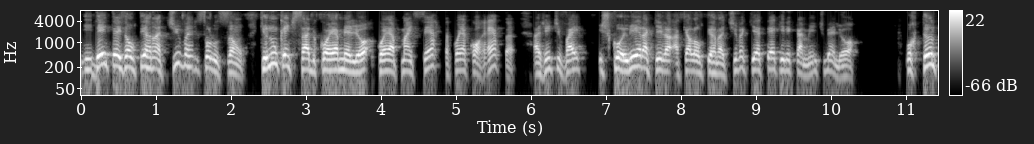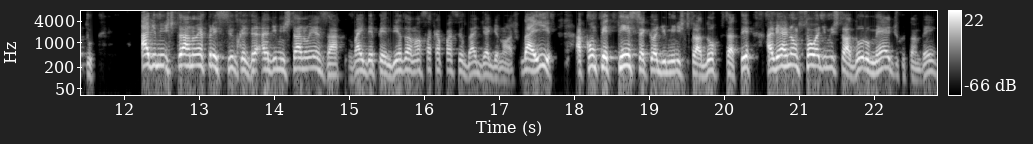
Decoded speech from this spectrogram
e, dentre as alternativas de solução, que nunca a gente sabe qual é a melhor, qual é a mais certa, qual é a correta, a gente vai escolher aquela, aquela alternativa que é tecnicamente melhor. Portanto, Administrar não é preciso, quer dizer, administrar não é exato, vai depender da nossa capacidade de diagnóstico. Daí, a competência que o administrador precisa ter, aliás, não só o administrador, o médico também,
